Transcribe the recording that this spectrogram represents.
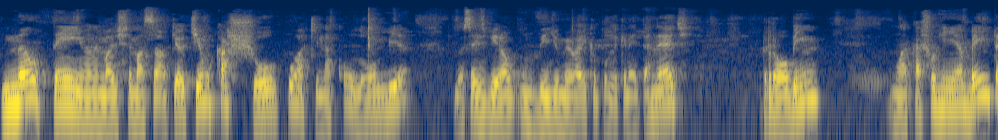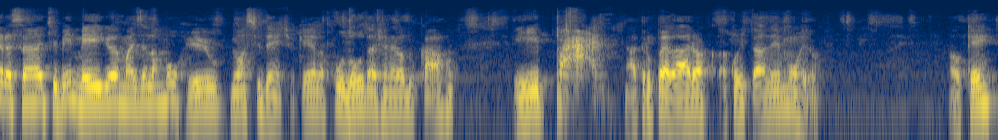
Não tenho animal de estimação. Aqui eu tinha um cachorro aqui na Colômbia. Vocês viram um vídeo meu aí que eu publiquei na internet. Robin, uma cachorrinha bem interessante, bem meiga, mas ela morreu num acidente, ok? Ela pulou da janela do carro e pá, atropelaram a, a coitada e morreu ok?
